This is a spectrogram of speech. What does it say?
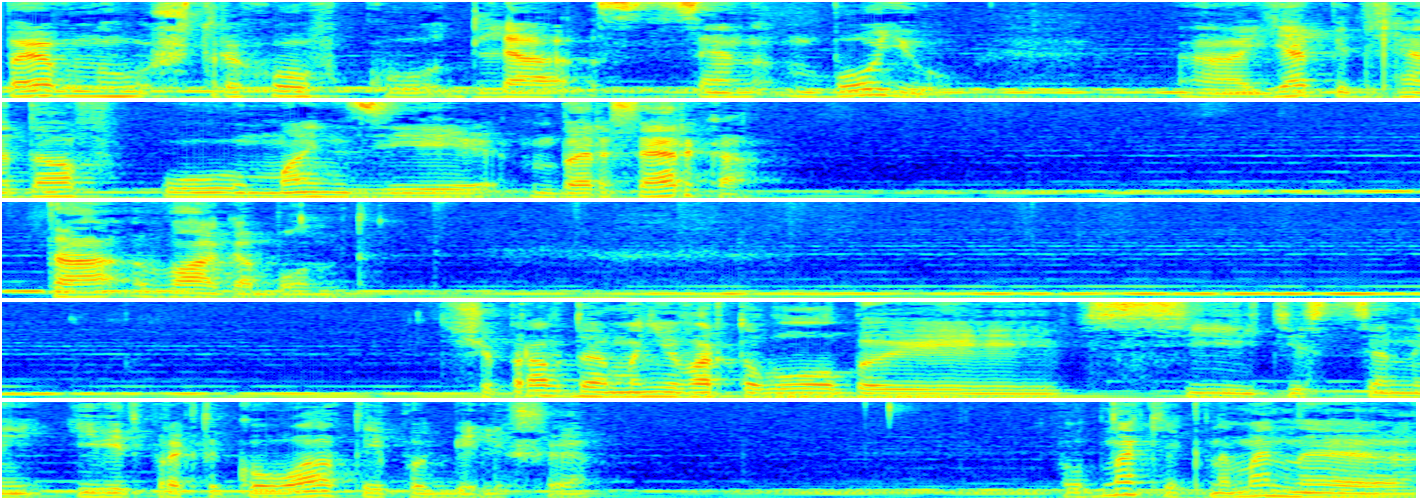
Певну штриховку для сцен бою е, я підглядав у манзі Берсерка та Вагабонд. Щоправда, мені варто було би всі ті сцени і відпрактикувати побільше. Однак, як на мене,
